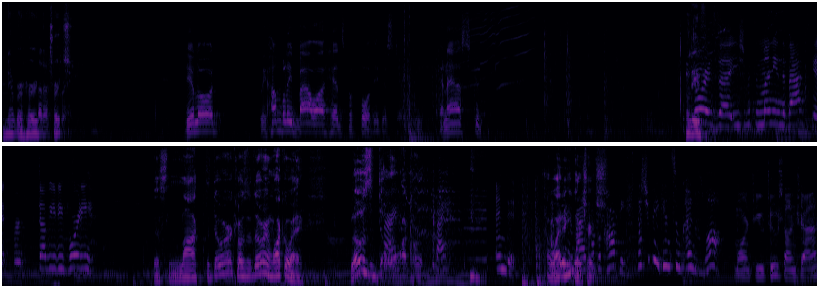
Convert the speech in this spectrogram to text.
You never heard church? pray. Dear Lord, we humbly bow our heads before thee this day and ask. Leave. Doors, uh, you should put some money in the basket for WD 40. Just lock the door, close the door, and walk away. Close the door Sorry. and walk away. Bye. End it. Oh, why did he go buy to a cup church? of coffee. That should be against some kind of law. Morning to you too, sunshine.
